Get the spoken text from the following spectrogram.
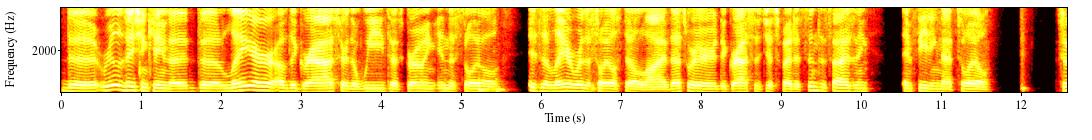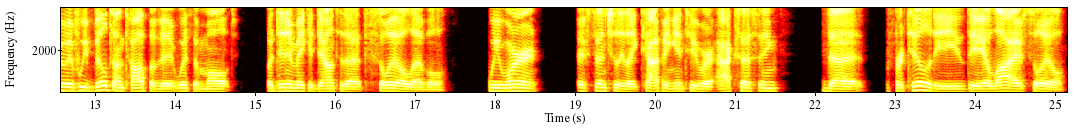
the realization came that the layer of the grass or the weeds that's growing in the soil mm-hmm is the layer where the soil is still alive. That's where the grass was just photosynthesizing and feeding that soil. So if we built on top of it with the mulch, but didn't make it down to that soil level, we weren't essentially like tapping into or accessing that fertility, the alive soil.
